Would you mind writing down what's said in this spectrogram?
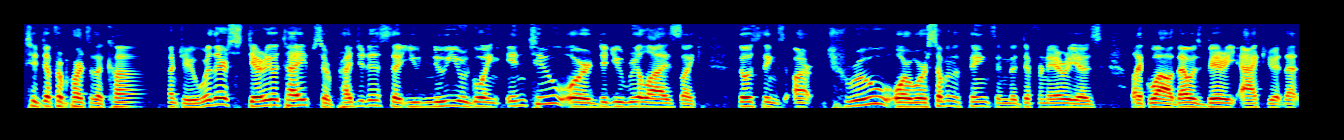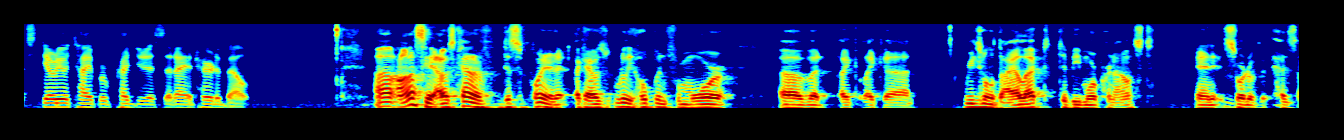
to different parts of the country, were there stereotypes or prejudice that you knew you were going into, or did you realize like those things aren't true, or were some of the things in the different areas like, wow, that was very accurate, that stereotype or prejudice that I had heard about? Uh, honestly, I was kind of disappointed. Like I was really hoping for more of a like like a regional dialect to be more pronounced, and it sort of has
